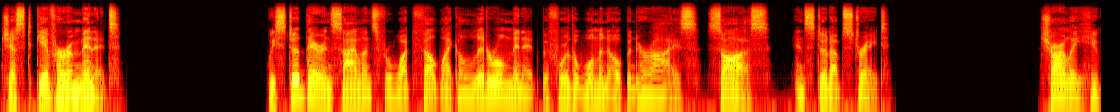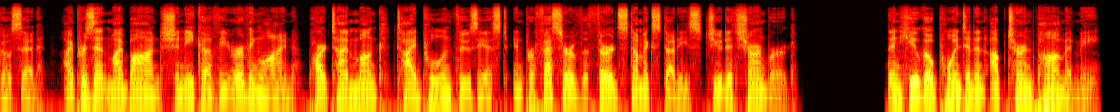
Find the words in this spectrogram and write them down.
Just give her a minute. We stood there in silence for what felt like a literal minute before the woman opened her eyes, saw us, and stood up straight. Charlie, Hugo said, I present my bond, Shanika of the Irving line, part time monk, tide pool enthusiast, and professor of the third stomach studies, Judith Scharnberg. Then Hugo pointed an upturned palm at me.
